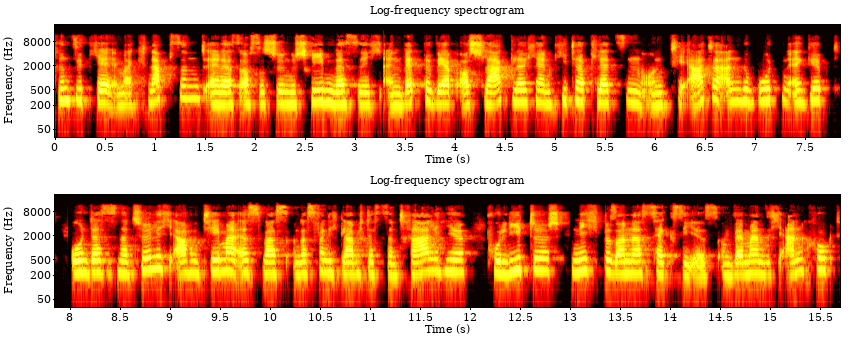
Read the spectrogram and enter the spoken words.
prinzipiell immer knapp sind. Äh, da ist auch so schön geschrieben, dass sich ein Wettbewerb aus Schlaglöchern, Kitaplätzen und Theaterangeboten ergibt. Und dass es natürlich auch ein Thema ist, was, und das fand ich, glaube ich, das Zentrale hier, politisch nicht besonders sexy ist. Und wenn man sich anguckt,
